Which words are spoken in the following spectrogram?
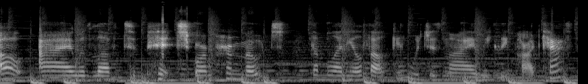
Oh, I would love to pitch or promote the Millennial Falcon, which is my weekly podcast.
